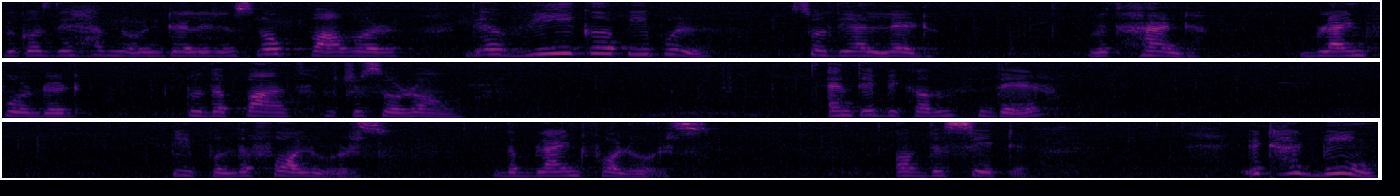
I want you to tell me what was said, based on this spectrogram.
because they have no intelligence, no power. They are weaker people, so they are led with hand, blindfolded to the path which is so wrong. And they become their people, the followers, the blind followers of the Satan. It had been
